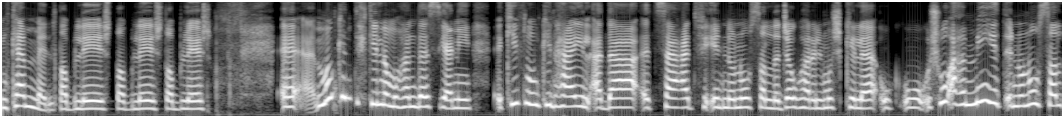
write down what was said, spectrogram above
نكمل. طب ليش؟ طب ليش؟ طب ليش؟ آه، ممكن تحكي لنا مهندس يعني كيف ممكن هاي الأداة تساعد في إنه نوصل لجوهر المشكلة؟ وشو أهمية إنه نوصل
